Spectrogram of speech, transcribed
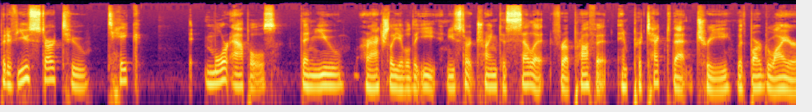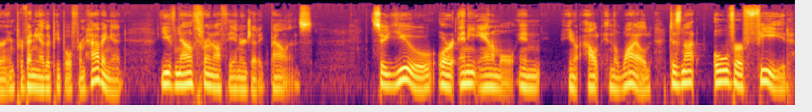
But if you start to take more apples than you are actually able to eat. And you start trying to sell it for a profit and protect that tree with barbed wire and preventing other people from having it, you've now thrown off the energetic balance. So you or any animal in you know out in the wild does not overfeed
